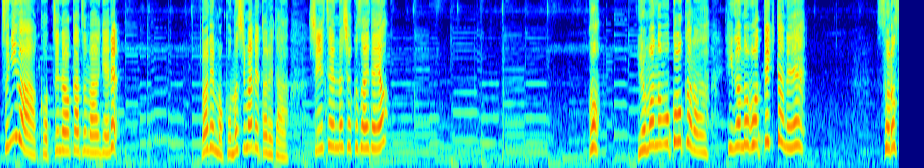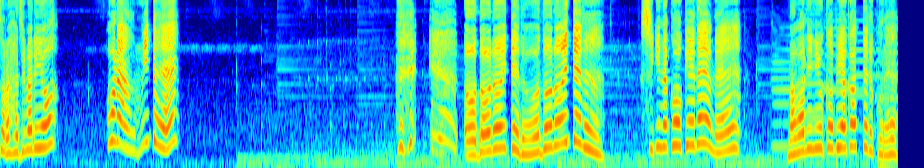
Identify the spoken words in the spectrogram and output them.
次はこっちのおかずもあげる。どれもこの島で採れた新鮮な食材だよ。あ山の向こうから日が昇ってきたね。そろそろ始まるよ。ほら見て。驚いてる驚いてる。不思議な光景だよね。周りに浮かび上がってるこれ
